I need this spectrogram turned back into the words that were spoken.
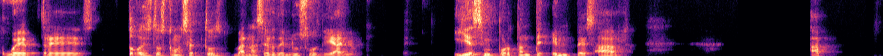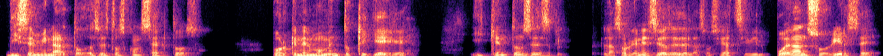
Web3, todos estos conceptos van a ser del uso diario. Y es importante empezar a diseminar todos estos conceptos, porque en el momento que llegue y que entonces las organizaciones de la sociedad civil puedan subirse,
